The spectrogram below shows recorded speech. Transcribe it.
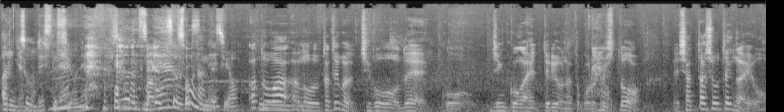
あるんですよね。そうですね。そうなんですよ。あとは、あの例えば地方でこう人口が減ってるようなところですと、シャッター商店街を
